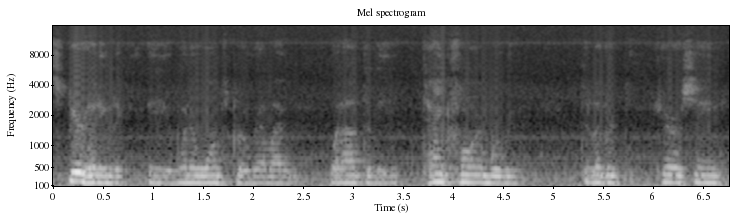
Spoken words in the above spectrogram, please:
spearheading the, the winter warmth program. I went out to the tank farm where we delivered kerosene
